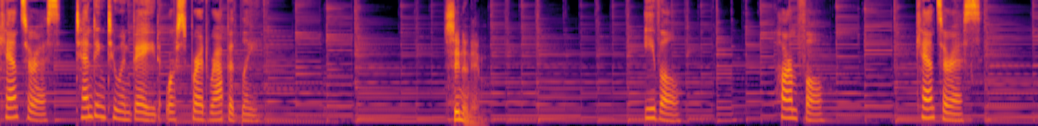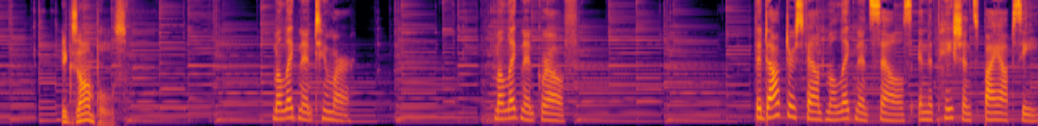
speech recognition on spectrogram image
cancerous, tending to invade or spread rapidly. Synonym Evil, harmful, cancerous. Examples Malignant tumor, malignant growth. The doctors found malignant cells in the patient's biopsy,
